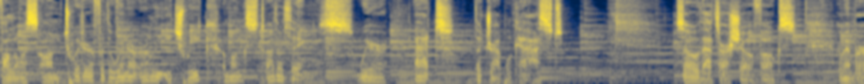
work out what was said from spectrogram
Follow us on Twitter for the winner early each week, amongst other things. We're at the Drabblecast. So that's our show, folks. Remember,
